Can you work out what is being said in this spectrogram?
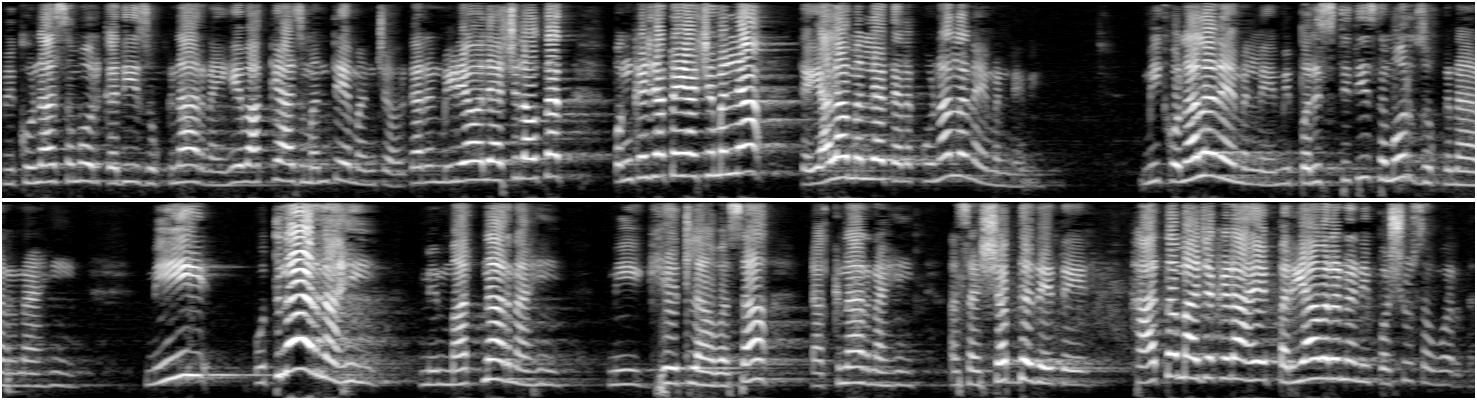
मी कुणासमोर कधी झुकणार नाही. हे वाक्य आज म्हणते मंचावर. कारण मीडियावाले असे लावतात पंकजाताई असे म्हणल्या ते याला म्हणल्या त्याला कुणाला नाही म्हणले मी? मी कोणाला नाही म्हणले? मी परिस्थितीसमोर झुकणार नाही. मी उतणार नाही मी मातणार नाही मी घेतला वसा टाकणार नाही असा शब्द देते. खातं माझ्याकडे आहे पर्यावरण आणि पशुसंवर्धन.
